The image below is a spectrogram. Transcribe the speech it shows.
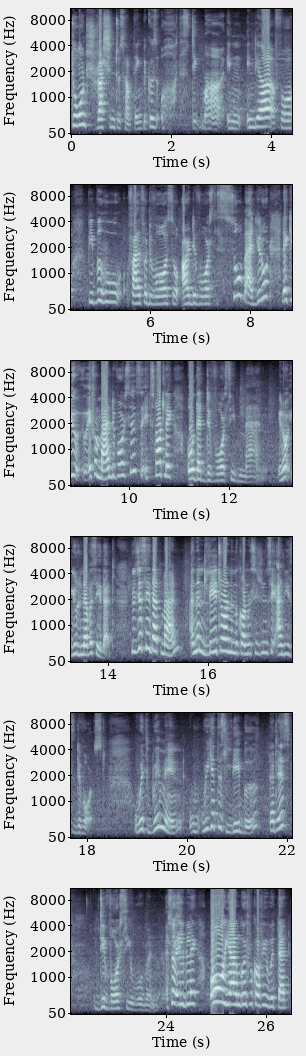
don't rush into something because oh the stigma in India for people who file for divorce or are divorced is so bad. You don't like you if a man divorces, it's not like oh that divorcee man. You know, you'll never say that. You'll just say that man and then later on in the conversation you say and he's divorced. With women, we get this label that is divorcee woman. So it'll be like, oh yeah, I'm going for coffee with that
